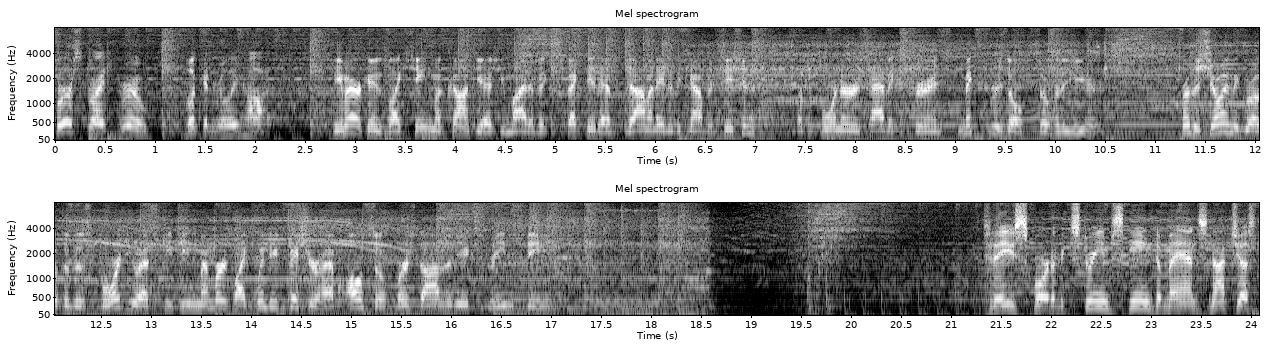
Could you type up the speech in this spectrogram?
burst right through, looking really hot. The Americans, like Shane McConkey, as you might have expected, have dominated the competition, but the foreigners have experienced mixed results over the years. Further showing the growth of the sport, U.S. ski team members like Wendy Fisher have also burst onto the extreme scene. Today's sport of extreme skiing demands not just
